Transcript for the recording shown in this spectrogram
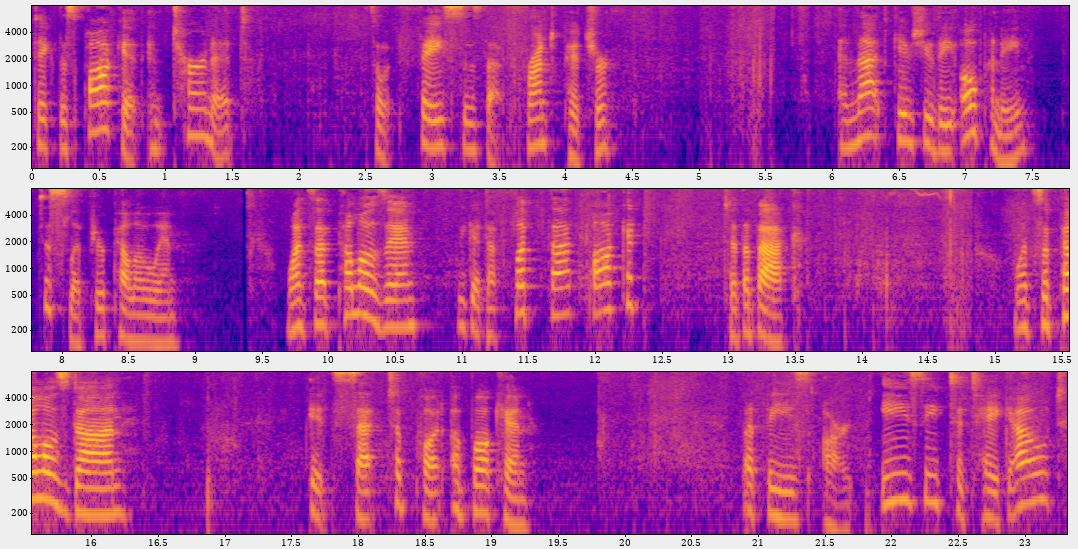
Take this pocket and turn it so it faces that front picture and that gives you the opening to slip your pillow in. Once that pillow's in, we get to flip that pocket to the back. Once the pillow's done, it's set to put a book in. But these are easy to take out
